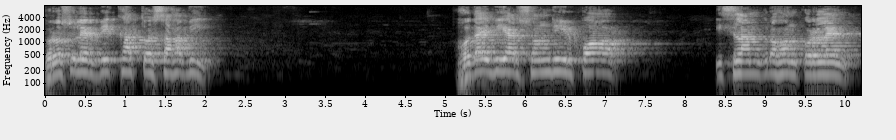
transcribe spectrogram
রসুলের বিখ্যাত সাহাবি হোদাই বিয়ার সন্ধির পর ইসলাম গ্রহণ করলেন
